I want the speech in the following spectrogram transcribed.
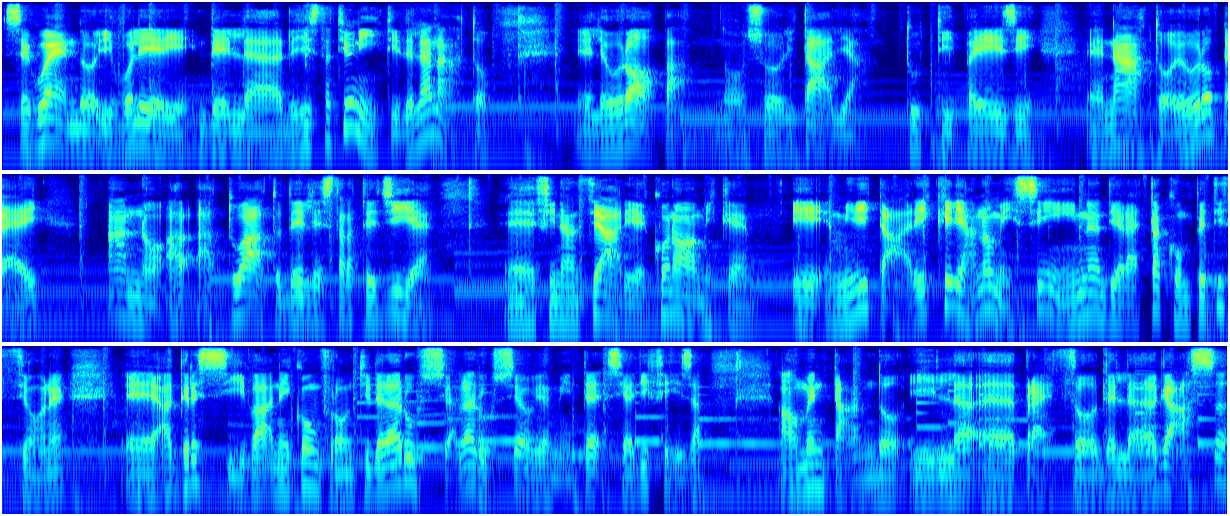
seguendo i voleri del, degli Stati Uniti, della Nato, eh, l'Europa, non solo l'Italia, tutti i paesi eh, NATO europei hanno a- attuato delle strategie eh, finanziarie, economiche e militari che li hanno messi in diretta competizione eh, aggressiva nei confronti della Russia. La Russia ovviamente si è difesa aumentando il eh, prezzo del gas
